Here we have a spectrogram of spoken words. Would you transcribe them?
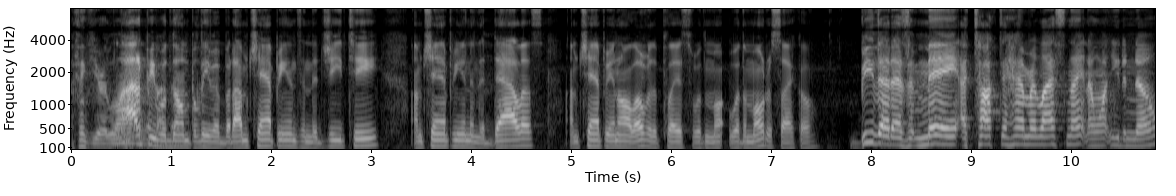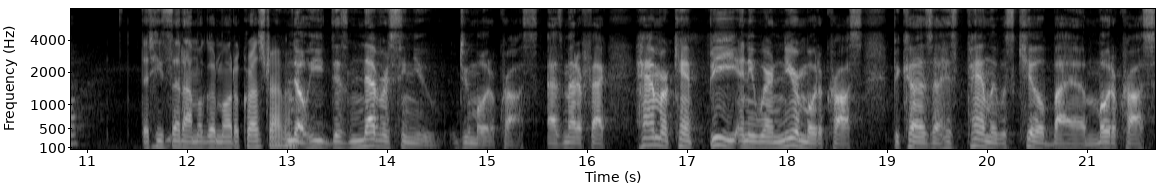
I think you're lying. A lot of people don't believe it, but I'm champions in the GT. I'm champion in the Dallas. I'm champion all over the place with mo- with a motorcycle. Be that as it may, I talked to Hammer last night, and I want you to know That he said I'm a good motocross driver? No, he has never seen you do motocross. As a matter of fact, Hammer can't be anywhere near motocross because uh, his family was killed by a motocross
